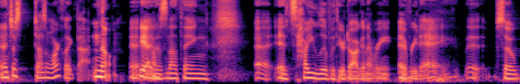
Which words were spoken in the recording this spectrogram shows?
and it just doesn't work like that. No. It, Yeah. it has nothing. Uh, it's how you live with your dog in every every day. Uh, so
